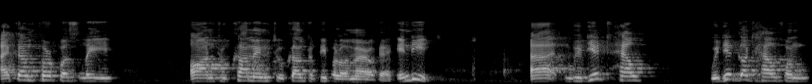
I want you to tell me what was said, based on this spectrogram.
I come purposely on to coming to come to people of America. Indeed, uh, we did help. We did got help from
